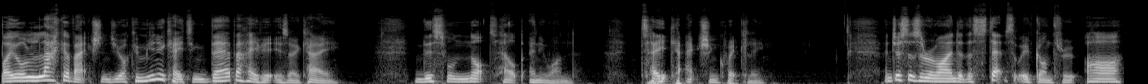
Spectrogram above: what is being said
by your lack of actions, you are communicating their behaviour is okay. This will not help anyone. Take action quickly. And just as a reminder, the steps that we've gone through are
